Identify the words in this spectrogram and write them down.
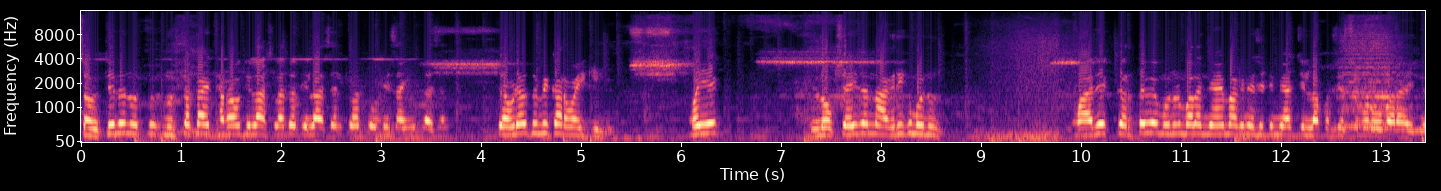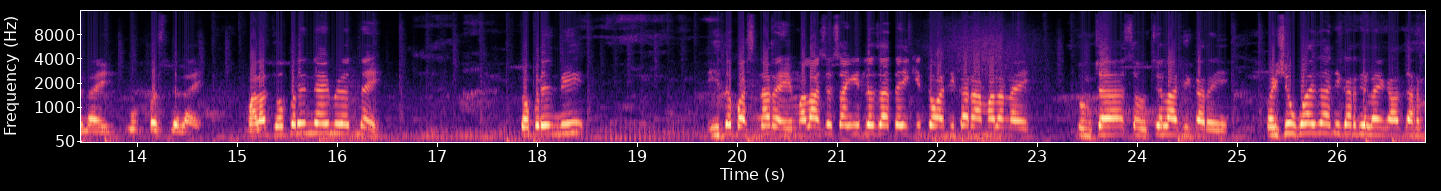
संस्थेनं नुसतं नुसतं काय ठराव दिला असला तर दिला असेल किंवा तुम्ही सांगितलं असेल तेवढ्यावर तुम्ही कारवाई केली. मग एक लोकशाहीचा नागरिक म्हणून माझे एक कर्तव्य म्हणून मला न्याय मागण्यासाठी मी आज जिल्हा परिषद समोर उभा राहिलेला आहे खूप बसलेला आहे. मला जोपर्यंत न्याय मिळत नाही तोपर्यंत मी इथं बसणार आहे. मला असं सांगितलं जात आहे की तो अधिकार आम्हाला नाही. तुमच्या संस्थेला अधिकार आहे. पैसे उकळायचा अधिकार दिलाय का? धर्म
